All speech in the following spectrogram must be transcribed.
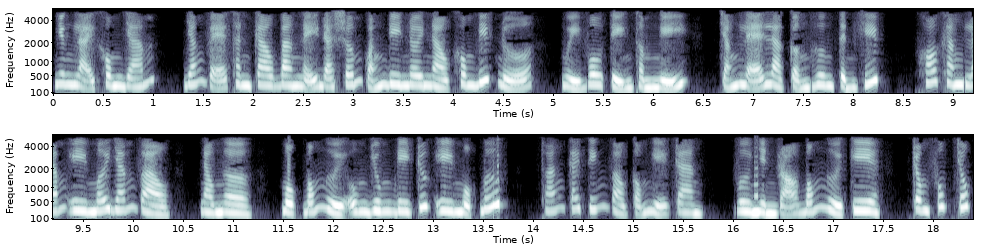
nhưng lại không dám, dáng vẻ thanh cao ban nãy đã sớm quẳng đi nơi nào không biết nữa, ngụy vô tiện thầm nghĩ, chẳng lẽ là cận hương tình khiếp, khó khăn lắm y mới dám vào, nào ngờ, một bóng người ung dung đi trước y một bước, thoáng cái tiến vào cổng nghĩa trang, vừa nhìn rõ bóng người kia, trong phút chốc,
